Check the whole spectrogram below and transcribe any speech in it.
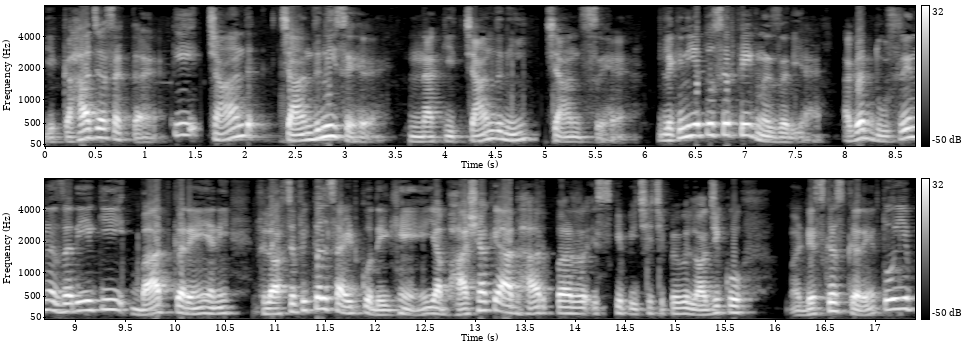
ये कहा जा सकता है कि चाँद चांदनी से है, न कि चांदनी चाँद से है। लेकिन ये तो सिर्फ़ एक नज़रिया है। अगर दूसरे नज़रिए की बात करें, यानी फिलोसफिकल साइड को देखें, या भाषा के आधार पर इसके पीछे छिपे हुए लॉजिक को डिस्कस करें तो ये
